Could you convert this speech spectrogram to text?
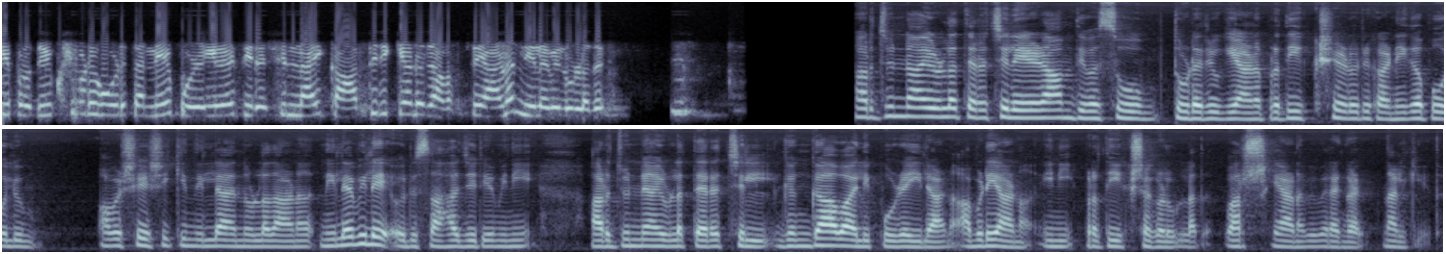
ഈ പ്രതീക്ഷയോടുകൂടി തന്നെ പുഴയിലെ തിരച്ചിലിനായി കാത്തിരിക്കേണ്ട ഒരു അവസ്ഥയാണ് നിലവിലുള്ളത്. അർജുനായുള്ള തെരച്ചിൽ ഏഴാം ദിവസവും തുടരുകയാണ്. പ്രതീക്ഷയുടെ ഒരു കണിക പോലും അവശേഷിക്കുന്നില്ല എന്നുള്ളതാണ് നിലവിലെ ഒരു സാഹചര്യം. ഇനി അർജുനായുള്ള തെരച്ചിൽ ഗംഗാവാലി പുഴയിലാണ്. അവിടെയാണ് ഇനി പ്രതീക്ഷകളുള്ളത്. വർഷയാണ് വിവരങ്ങൾ നൽകിയത്.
